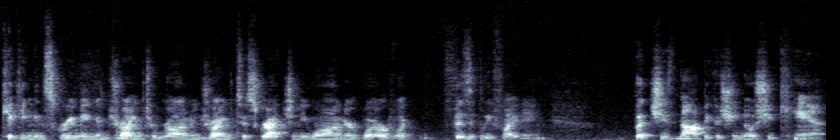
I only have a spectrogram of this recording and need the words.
kicking and screaming and trying Right. to run and trying Right. to scratch anyone or or like physically fighting, but she's not because she knows she can't.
